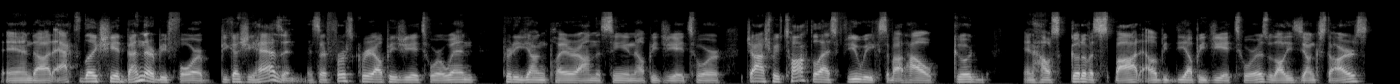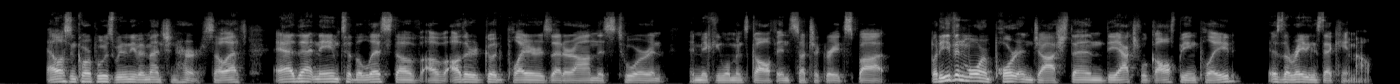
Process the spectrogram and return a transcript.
and uh, acted like she had been there before because she hasn't. It's her first career LPGA Tour win pretty young player on the scene in LPGA Tour. Josh, we've talked the last few weeks about how good and how good of a spot LB, the LPGA Tour is with all these young stars. Allisen Corpuz, we didn't even mention her. So let's add that name to the list of, of other good players that are on this tour and, and making women's golf in such a great spot. But even more important, Josh, than the actual golf being played is the ratings that came out.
